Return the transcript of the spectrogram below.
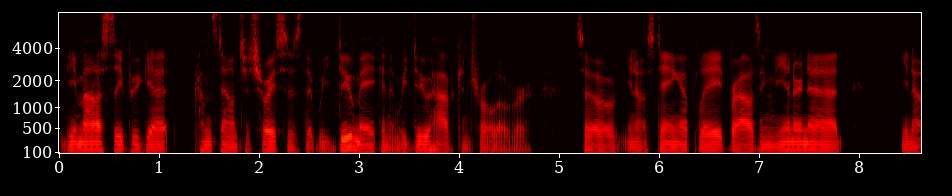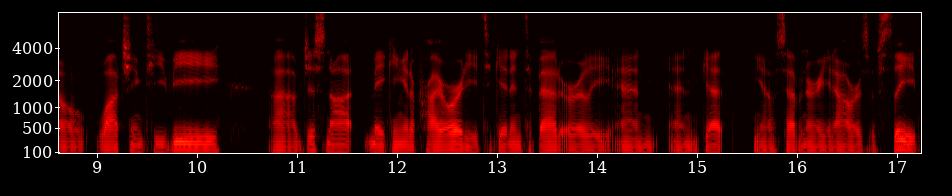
the amount of sleep we get comes down to choices that we do make and that we do have control over. So, you know, staying up late, browsing the internet, you know, watching TV, uh, just not making it a priority to get into bed early and and get you know seven or eight hours of sleep.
